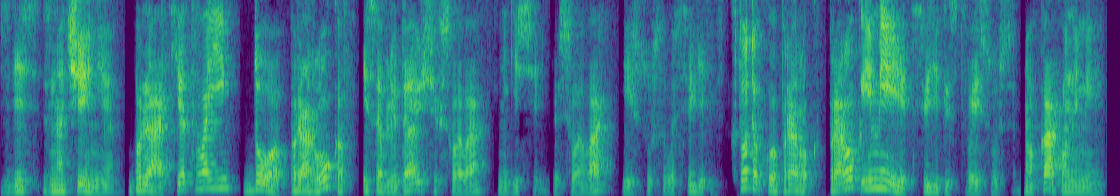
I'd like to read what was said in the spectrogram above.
здесь значение «братья твои» до пророков и соблюдающих слова книги сей, то есть слова Иисусова свидетельства. Кто такой пророк? Пророк имеет свидетельство Иисуса. Но как он имеет?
